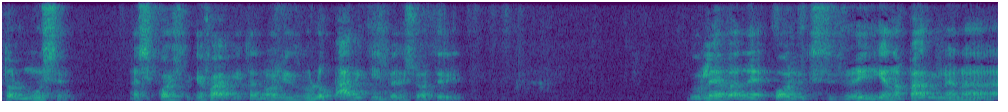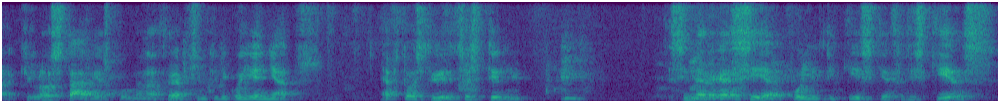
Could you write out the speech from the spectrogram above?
τολμούσε να σηκώσει το κεφάλι. Ήταν όλοι δουλοπάροι και οι περισσότεροι δουλεύανε όλη τη ζωή για να πάρουν ένα κιλό στάρι ας πούμε να θρέψουν την οικογένειά τους. Αυτό στηρίζεται στην συνεργασία πολιτικής και θρησκείας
